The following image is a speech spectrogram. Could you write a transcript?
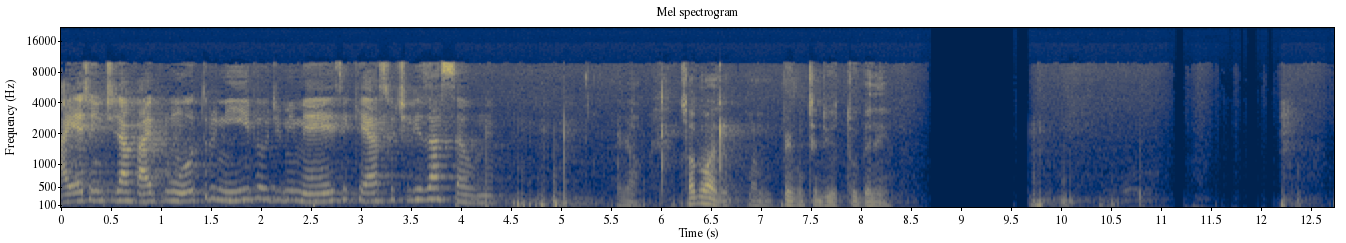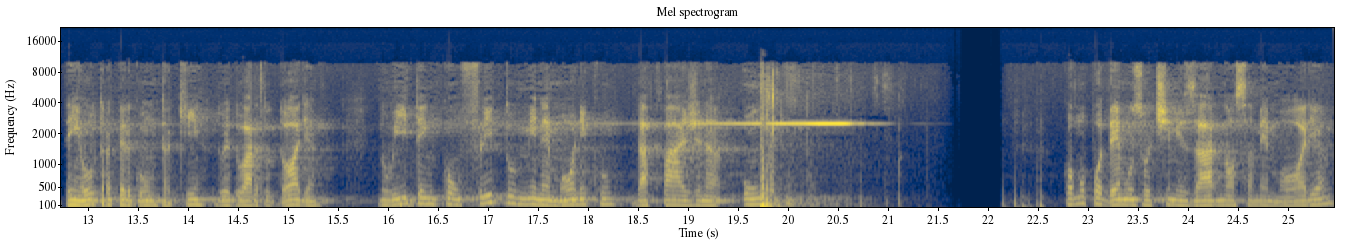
Aí a gente já vai para um outro nível de mimese, que é a sutilização. Né? Legal. Sobe uma, uma perguntinha do YouTube ali. Tem outra pergunta aqui, do Eduardo Dória, no item conflito mnemônico da página 1. Como podemos otimizar nossa memória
